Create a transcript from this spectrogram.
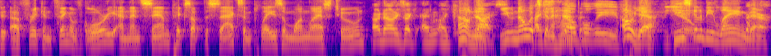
a freaking thing of glory, and then Sam picks up the sax and plays him one last tune. Oh no, he's like and like. Oh no, guys, you know what's going to still happen. believe. Oh yeah, he's going to be laying there.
